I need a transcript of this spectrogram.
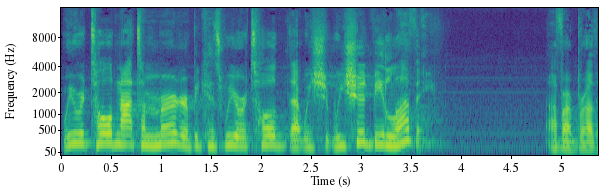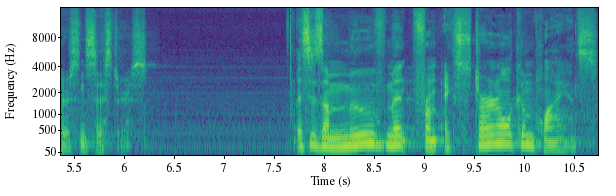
We were told not to murder because we were told that we should, we should be loving of our brothers and sisters. This is a movement from external compliance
